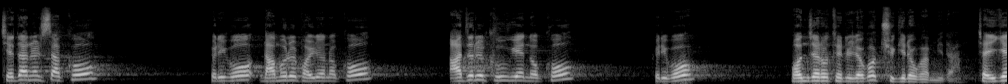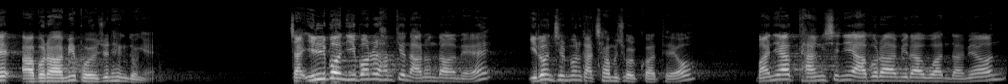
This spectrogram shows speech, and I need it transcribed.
재단을 쌓고 그리고 나무를 벌려놓고 아들을 그 위에 놓고 그리고 번제로 드리려고 죽이려고 합니다. 자, 이게 아브라함이 보여준 행동이에요. 자, 1번, 2번을 함께 나눈 다음에 이런 질문을 같이 하면 좋을 것 같아요. 만약 당신이 아브라함이라고 한다면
